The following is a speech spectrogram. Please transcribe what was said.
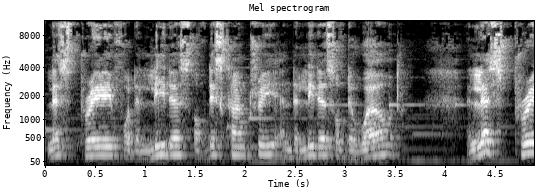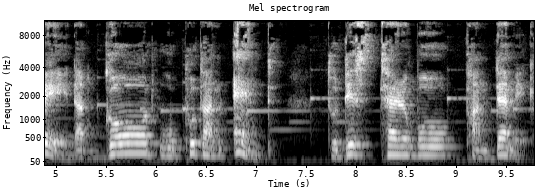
Let's pray for the leaders of this country and the leaders of the world. Let's pray that God will put an end to this terrible pandemic,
